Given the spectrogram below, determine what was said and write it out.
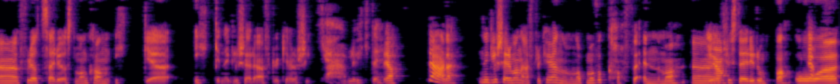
Uh, fordi at seriøst, man kan ikke, ikke neglisjere aftercare. Det er så jævlig viktig. Ja, Det er det. Neglisjerer man aftercare, ender man opp med å få kaffeenema, uh, Ja. i rumpa, og eh,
